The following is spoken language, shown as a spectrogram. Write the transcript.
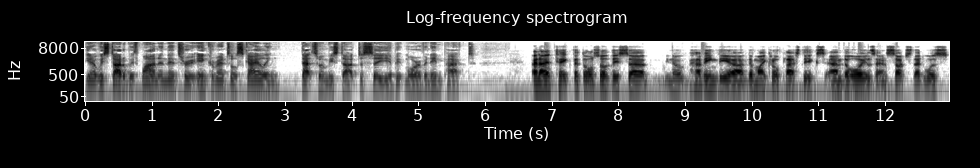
you know we started with one and then through incremental scaling that's when we start to see a bit more of an impact. And I take that also this uh, you know having the uh, the microplastics and the oils and such that was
